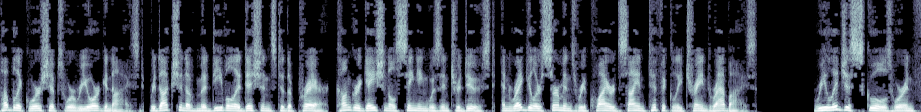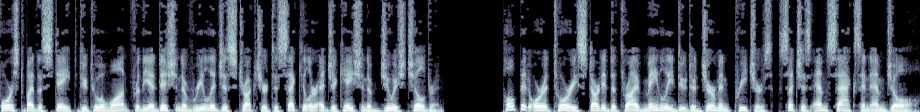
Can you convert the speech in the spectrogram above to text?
public worships were reorganized, reduction of medieval additions to the prayer, congregational singing was introduced, and regular sermons required scientifically trained rabbis. Religious schools were enforced by the state due to a want for the addition of religious structure to secular education of Jewish children. Pulpit oratory started to thrive mainly due to German preachers, such as M. Sachs and M. Joel.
